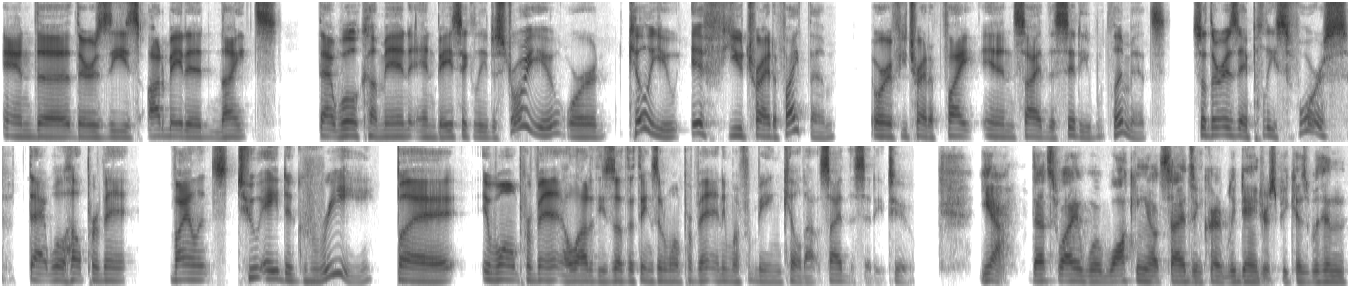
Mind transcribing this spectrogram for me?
and the there's these automated knights that will come in and basically destroy you or kill you if you try to fight them or if you try to fight inside the city limits. So there is a police force that will help prevent violence to a degree, but it won't prevent a lot of these other things and it won't prevent anyone from being killed outside the city too. Yeah, that's why we're walking outside is incredibly dangerous because within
